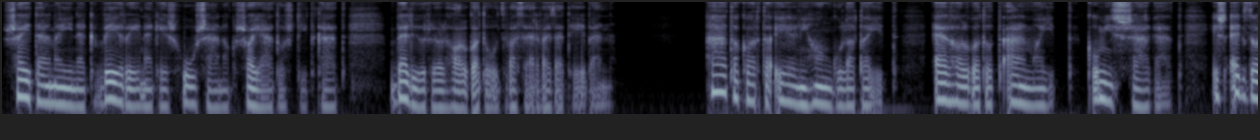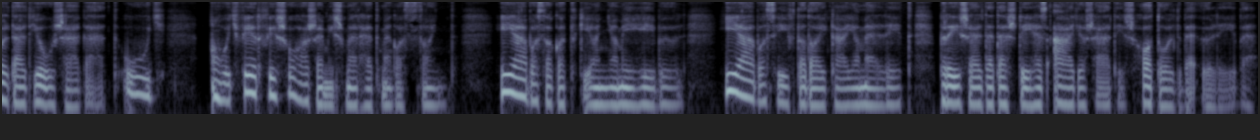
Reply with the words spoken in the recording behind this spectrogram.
sejtelmeinek, vérének és húsának sajátos titkát, belülről hallgatódzva szervezetében. Át akarta élni hangulatait, elhallgatott álmait, komisságát és exaltált jóságát úgy, ahogy férfi sohasem ismerhet meg asszonyt. Hiába szakadt ki anyja méhéből, hiába szívta dajkája mellét, préselte testéhez ágyasát és hatolt be ölébe.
